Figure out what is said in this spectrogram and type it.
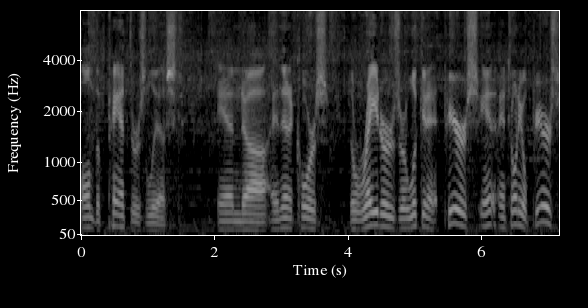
on the Panthers list, and uh, and then of course the Raiders are looking at Pierce, Antonio Pierce,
